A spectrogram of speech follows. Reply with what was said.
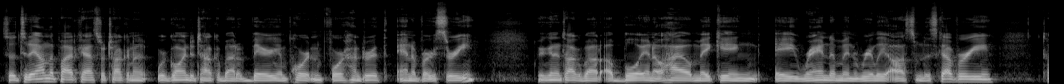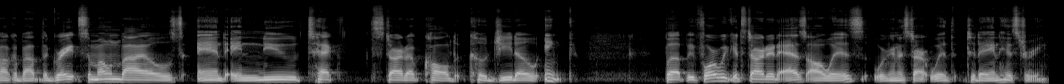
So today on the podcast, we're talking, we're going to talk about a very important 400th anniversary. We're going to talk about a boy in Ohio making a random and really awesome discovery, talk about the great Simone Biles, and a new tech startup called Cogito Inc. But before we get started, as always, we're going to start with Today in History.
